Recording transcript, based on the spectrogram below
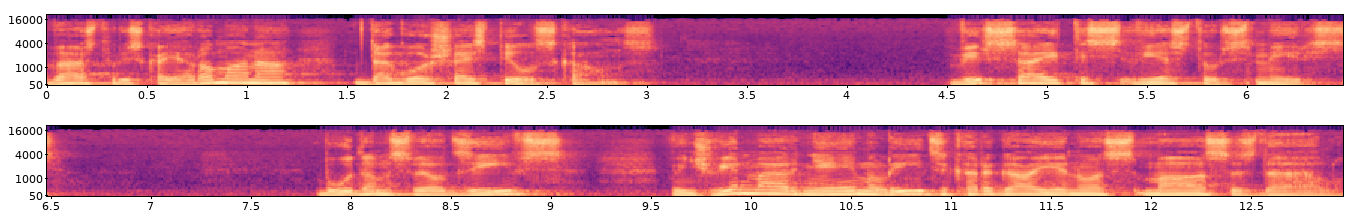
vēsturiskajā romānā Dagošais pilskalns. Virsaitis viesturs miris. Būdams vēl dzīves, Viņš vienmēr ņēma līdzi karagājienos māsas dēlu,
